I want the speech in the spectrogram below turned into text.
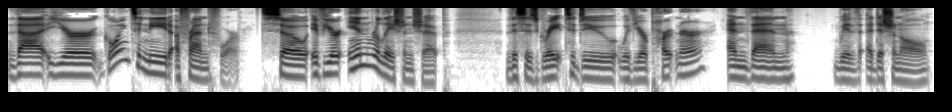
that you're going to need a friend for. So if you're in relationship, this is great to do with your partner and then with additional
